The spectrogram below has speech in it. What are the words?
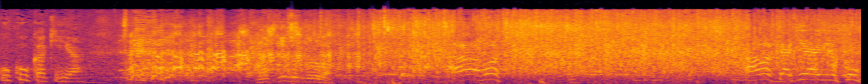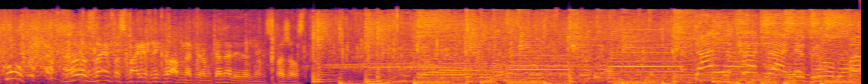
куку, как и я. Нашли друг друга. А вот... А вот какие они куку, мы узнаем, посмотрев рекламу на Первом канале. Вернемся, пожалуйста. Далее в программе группа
